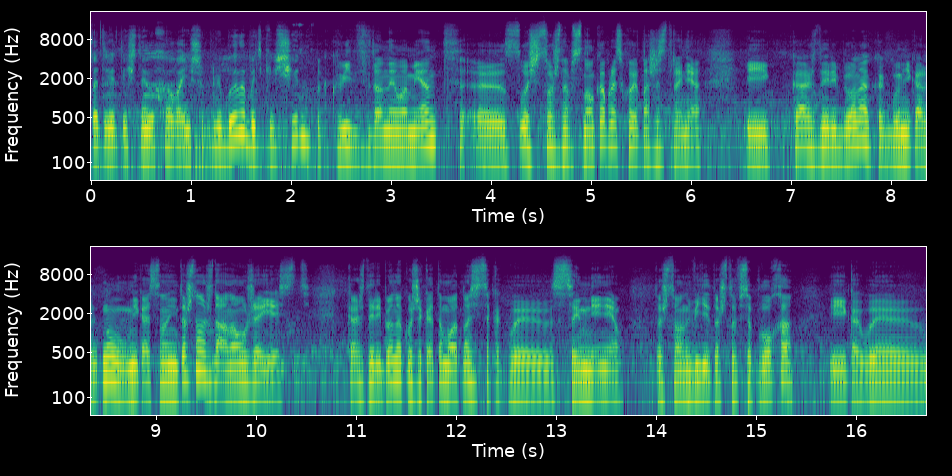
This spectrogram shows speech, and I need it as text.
патріотичне виховання, щоб любили батьківщину. Как видите, в данный момент э, с- очень сложная обстановка происходит в нашей стране. И каждый ребенок, как бы, мне кажется, ну, мне кажется, оно не то, что нужна, оно уже есть. Каждый ребенок уже к этому относится как бы с своим мнением. То, что он видит, то, что все плохо, и как бы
